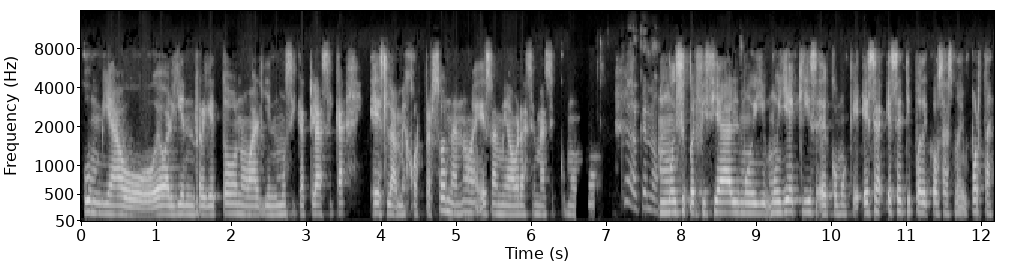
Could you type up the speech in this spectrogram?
cumbia o, o alguien reggaetón o alguien música clásica, es la mejor persona, ¿no? Eso a mí ahora se me hace como muy superficial, muy, muy X, eh, como que ese, ese tipo de cosas no importan.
